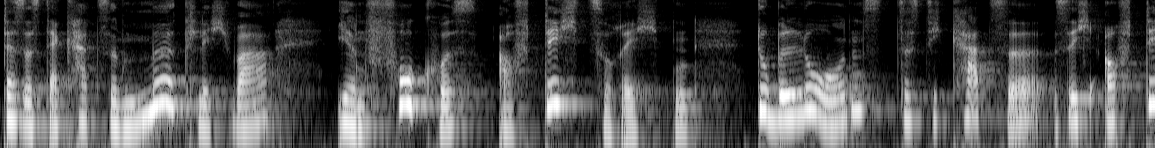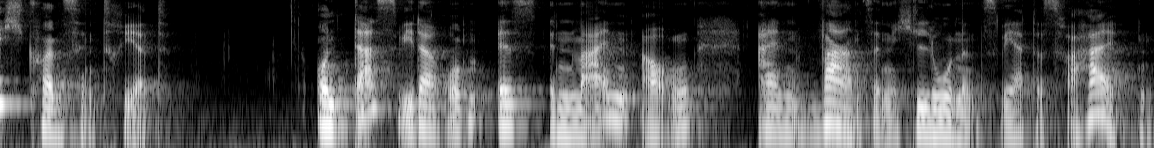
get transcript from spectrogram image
dass es der Katze möglich war, ihren Fokus auf dich zu richten. Du belohnst, dass die Katze sich auf dich konzentriert. Und das wiederum ist in meinen Augen ein wahnsinnig lohnenswertes Verhalten.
